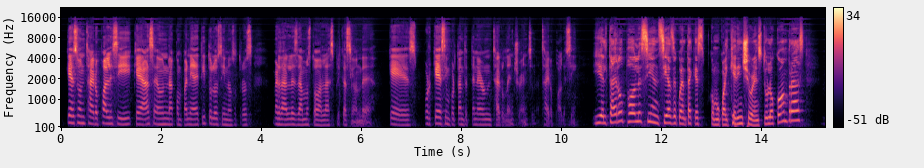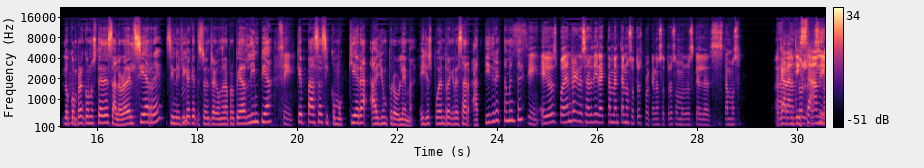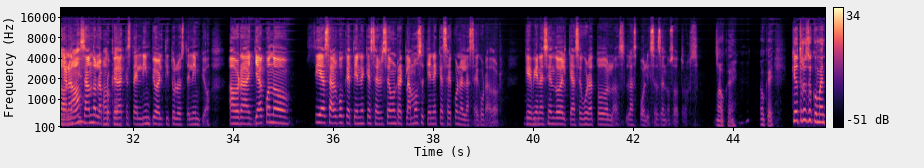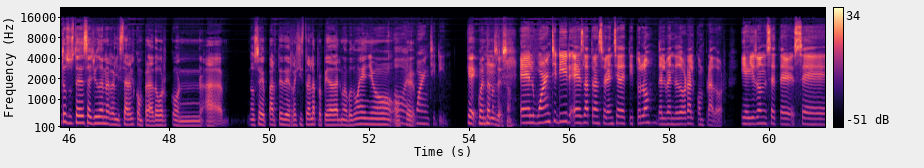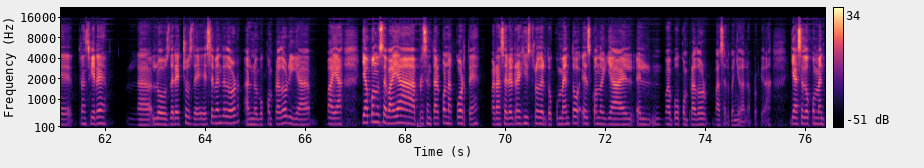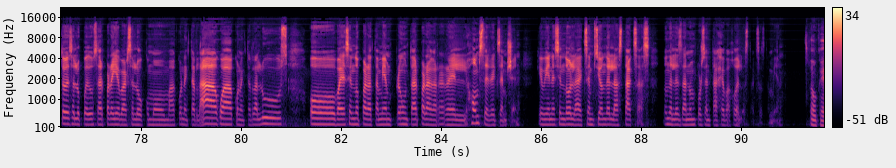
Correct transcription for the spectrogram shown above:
qué es un title policy, qué hace una compañía de títulos y nosotros, ¿verdad? Les damos toda la explicación de qué es, por qué es importante tener un title insurance, una title policy. Y el title policy en sí, haz de cuenta que es como cualquier insurance. Tú lo compras, lo compran con ustedes a la hora del cierre, significa que te estoy entregando una propiedad limpia. Sí. ¿Qué pasa si como quiera hay un problema? ¿Ellos pueden regresar a ti directamente? Sí, ellos pueden regresar directamente a nosotros porque nosotros somos los que les estamos ah, garantizando, sí, garantizando la propiedad que esté limpio, el título esté limpio. Ahora, ya cuando sí es algo que tiene que hacerse un reclamo, se tiene que hacer con el asegurador, que viene siendo el que asegura todas las, las pólizas de nosotros. Ok, ok. ¿Qué otros documentos ustedes ayudan a realizar al comprador con, ah, no sé, parte de registrar la propiedad del nuevo dueño? o oh, el warranty deed. ¿Qué? Cuéntanos de eso. El warranty deed es la transferencia de título del vendedor al comprador. Y ahí es donde se, se transfiere los derechos de ese vendedor al nuevo comprador y ya vaya, ya cuando se vaya a presentar con la corte, para hacer el registro del documento es cuando ya el, nuevo comprador va a ser dueño de la propiedad. Ya ese documento se lo puede usar para llevárselo como a conectar la agua, conectar la luz o vaya siendo para también preguntar para agarrar el homestead exemption, que viene siendo la exención de las taxas, donde les dan un porcentaje bajo de las taxas también. Ok.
